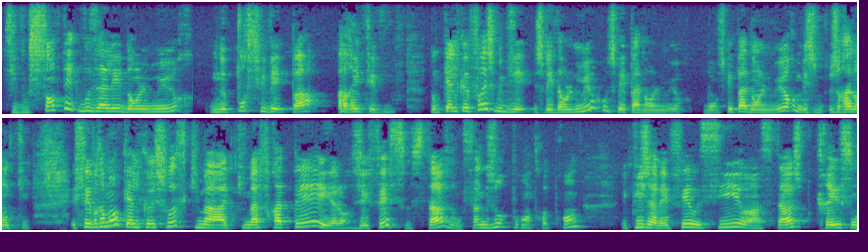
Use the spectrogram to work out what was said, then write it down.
Si vous sentez que vous allez dans le mur, ne poursuivez pas, arrêtez-vous. Donc quelquefois, je me disais, je vais dans le mur ou je vais pas dans le mur? Bon, je vais pas dans le mur, mais je, ralentis. Et c'est vraiment quelque chose qui m'a qui m'a frappé. Et alors j'ai fait ce stage, donc cinq jours pour entreprendre. Et puis j'avais fait aussi un stage pour créer son,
